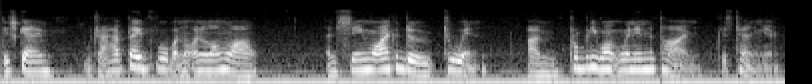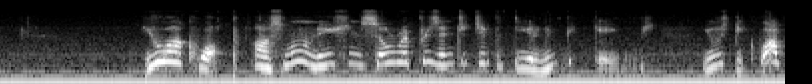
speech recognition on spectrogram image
this game, which I have played before but not in a long while, and seeing what I can do to win. I probably won't win in the time, just telling you. You are QWOP, our small nation's sole representative at the Olympic Games. Use the QWOP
